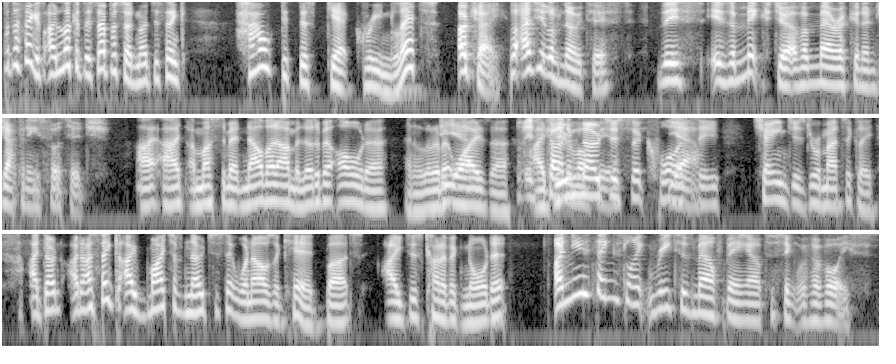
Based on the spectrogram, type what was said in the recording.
But the thing is, I look at this episode and I just think, how did this get greenlit? Okay, so as you'll have noticed, this is a mixture of American and Japanese footage. I, I I must admit, now that I'm a little bit older and a little bit Yeah, wiser, it's I do notice the quality changes dramatically. I don't. I, I think I might have noticed it when I was a kid, but I just kind of ignored it. I knew things like Rita's mouth being out of sync with her voice,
